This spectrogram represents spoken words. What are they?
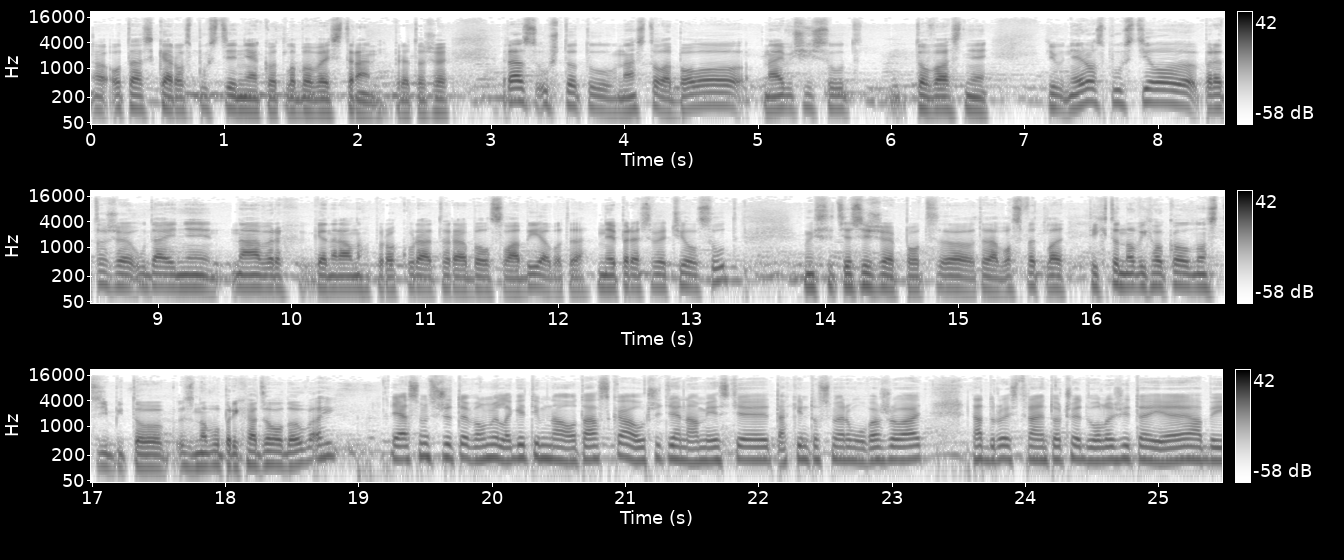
otázka rozpustenia Kotlebovej strany? Pretože raz už to tu na stole bolo, najvyšší súd to vlastne ju nerozpustilo, pretože údajne návrh generálneho prokurátora bol slabý, alebo teda nepresvedčil súd. Myslíte si, že pod, e, teda vo svetle týchto nových okolností by to znovu prichádzalo do úvahy? Ja si myslím, že to je veľmi legitimná otázka a určite na mieste takýmto smerom uvažovať. Na druhej strane to, čo je dôležité, je, aby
